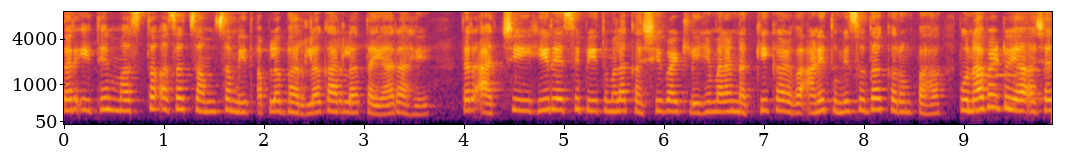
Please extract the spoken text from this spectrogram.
तर इथे मस्त असं चमचमीत आपलं भरलं कारलं तयार आहे. तर आजची ही रेसिपी तुम्हाला कशी वाटली हे मला नक्की कळवा आणि तुम्हीसुद्धा करून पहा. पुन्हा भेटूया अशा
